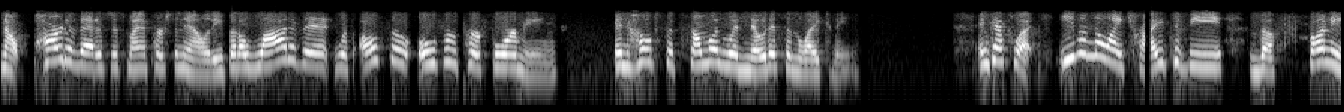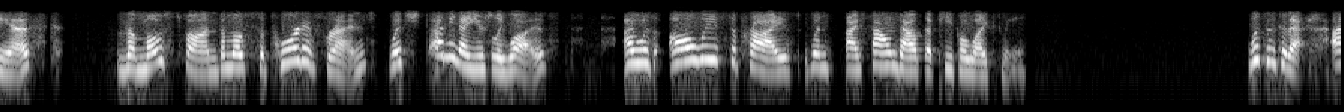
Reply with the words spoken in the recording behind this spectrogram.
Now, part of that is just my personality, but a lot of it was also overperforming in hopes that someone would notice and like me. And guess what? Even though I tried to be the funniest, the most fun, the most supportive friend, which I mean I usually was, I was always surprised when I found out that people liked me. Listen to that. I,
